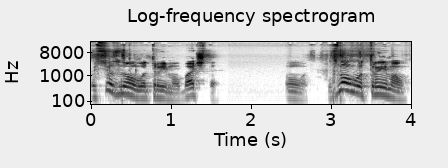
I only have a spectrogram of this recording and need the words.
Ось що знову отримав, бачите? От. Знову отримав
